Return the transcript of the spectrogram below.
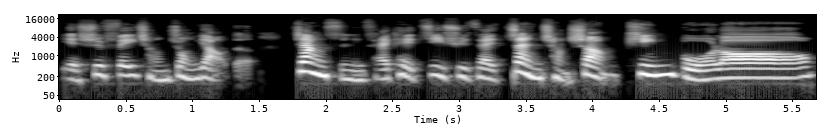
也是非常重要的。这样子你才可以继续在战场上拼搏喽。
